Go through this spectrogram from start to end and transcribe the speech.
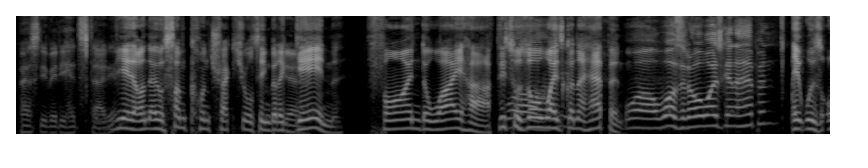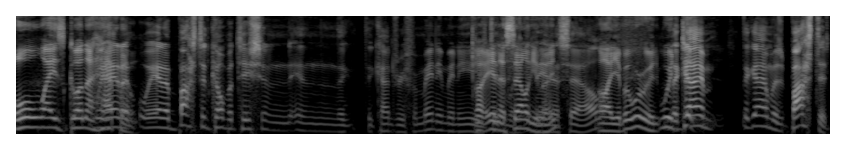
capacity of Etihad Stadium? Yeah, there was some contractual thing, but Yeah. again, find a way, half. This was always going to happen. Well, was it always going to happen? It was always going to We had, a, happen. we had a busted competition in the, the country for many, many years. Oh, didn't we? NSL, you the mean? NSL. Oh, yeah, but we were, we the game, the game was busted.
